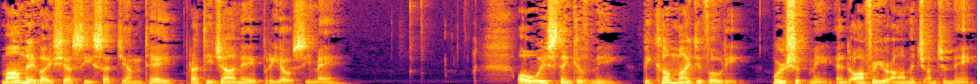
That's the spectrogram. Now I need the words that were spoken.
Mame vaishyasi satyang te, pratijane priyosi me. Always think of me, become my devotee, worship me, and offer your homage unto me.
